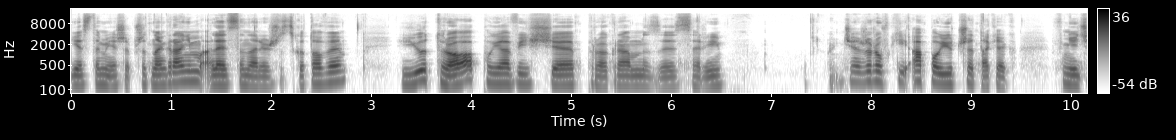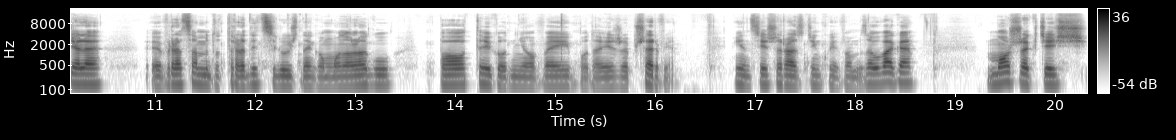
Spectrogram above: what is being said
Jestem jeszcze przed nagraniem, ale scenariusz jest gotowy. Jutro pojawi się program z serii ciężarówki, a pojutrze, tak jak w niedzielę, wracamy do tradycji luźnego monologu po tygodniowej bodajże przerwie. Więc jeszcze raz dziękuję Wam za uwagę. Może gdzieś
